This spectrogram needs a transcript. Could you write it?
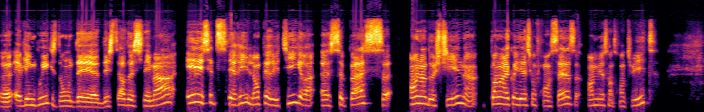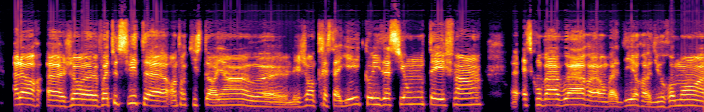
euh, Evelyn Wicks, donc des, stars de cinéma. Et cette série, L'Empire du Tigre, se passe en Indochine pendant la colonisation française en 1938. Alors, je vois tout de suite, en tant qu'historien, les gens tressailler. Colonisation, TF1, est-ce qu'on va avoir, on va dire, du roman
